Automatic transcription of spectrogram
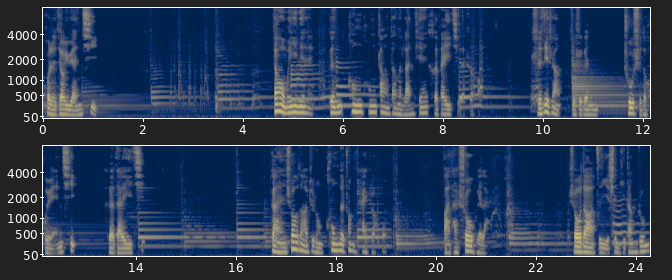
或者叫元气。当我们意念跟空空荡荡的蓝天合在一起的时候，实际上就是跟初始的混元气合在了一起，感受到这种空的状态之后，把它收回来，收到自己身体当中，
